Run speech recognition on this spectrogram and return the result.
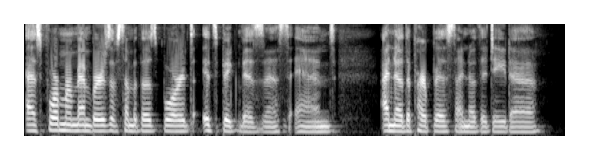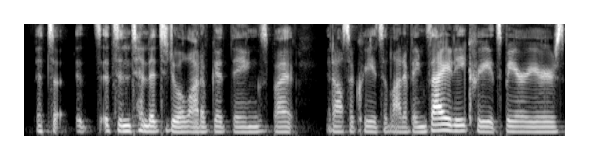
as former members of some of those boards, it's big business. And I know the purpose, I know the data. It's a, it's it's intended to do a lot of good things, but it also creates a lot of anxiety, creates barriers,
